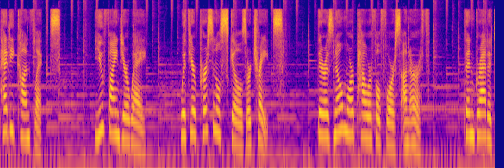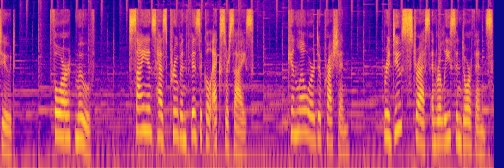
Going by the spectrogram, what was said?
Petty conflicts. You find your way. With your personal skills or traits. There is no more powerful force on earth than gratitude. 4. Move. Science has proven physical exercise can lower depression, reduce stress and release endorphins.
